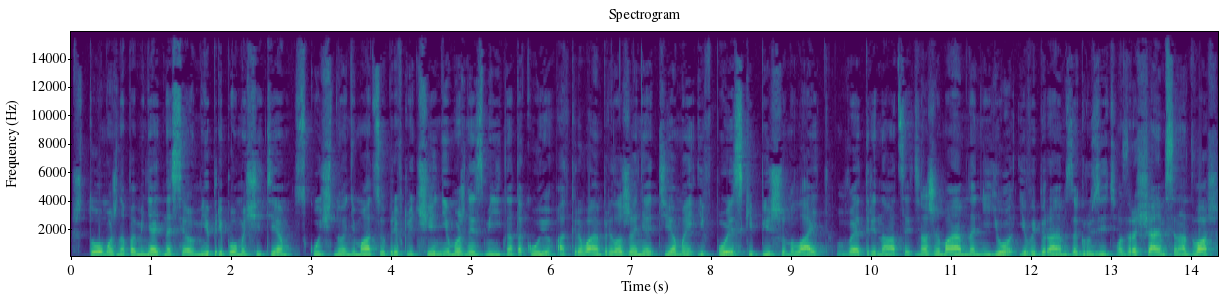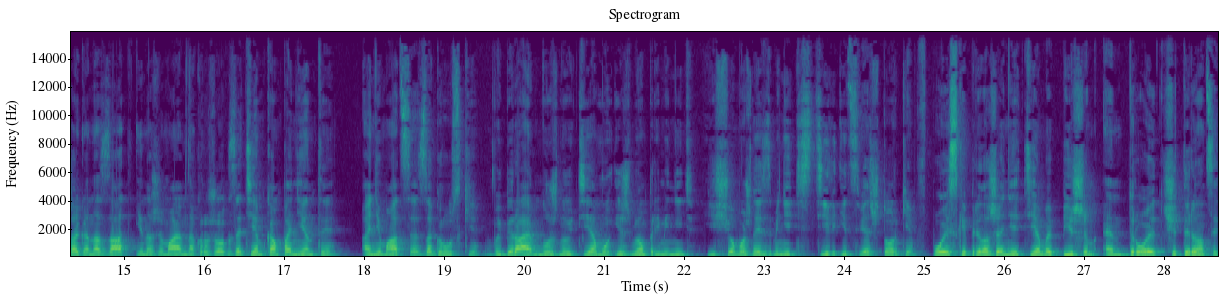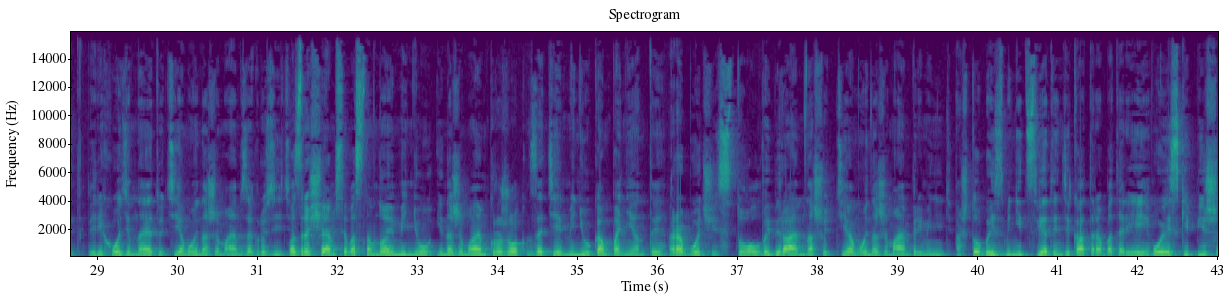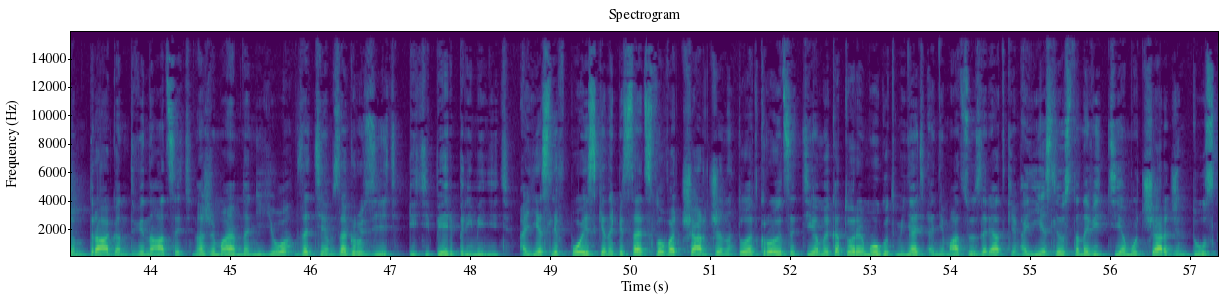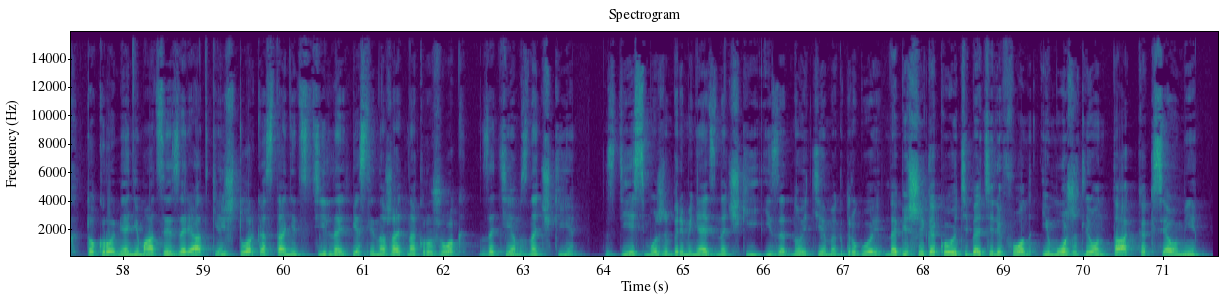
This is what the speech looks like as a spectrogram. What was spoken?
Что можно поменять на Xiaomi при помощи тем? Скучную анимацию при включении можно изменить на такую. Открываем приложение темы и в поиске пишем Light V13. Нажимаем на нее и выбираем загрузить. Возвращаемся на два шага назад и нажимаем на кружок. Затем компоненты, анимация загрузки. Выбираем нужную тему и жмем применить. Еще можно изменить стиль и цвет шторки. В поиске приложения темы пишем Android 14. Переходим на эту тему и нажимаем загрузить. Возвращаемся в основное меню и нажимаем кружок. Затем меню компоненты, рабочий стол. Выбираем нашу тему и нажимаем применить. А чтобы изменить цвет индикатора батареи, в поиске пишем Dragon 12. Нажимаем на нее, затем загрузить и теперь применить. А если в поиске написать слово Charging, то откроются темы, которые могут менять анимацию зарядки. А если установить тему Charging Dusk, то кроме анимации зарядки и шторка станет стильной. Если нажать на кружок, затем значки, Здесь можем применять значки из одной темы к другой. Напиши, какой у тебя телефон и может ли он так, как Xiaomi.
